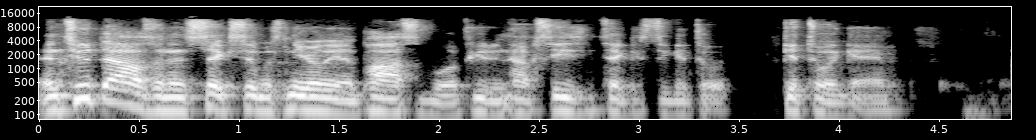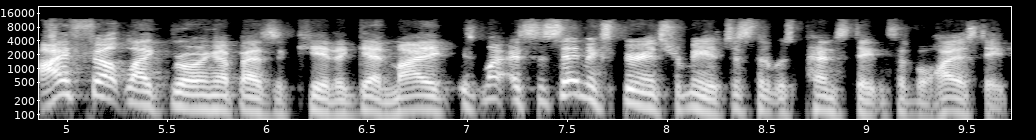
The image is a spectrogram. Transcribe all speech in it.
in 2006, it was nearly impossible if you didn't have season tickets to get to it, get to a game. I felt like growing up as a kid. Again, my it's, my it's the same experience for me. It's just that it was Penn State instead of Ohio State.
